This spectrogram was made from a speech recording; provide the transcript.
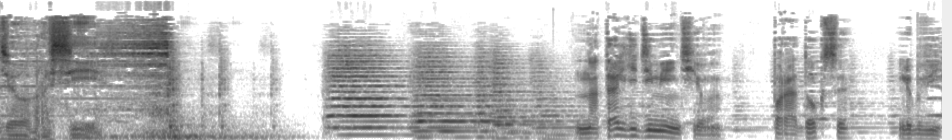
радио России. Наталья Дементьева. Парадоксы любви.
